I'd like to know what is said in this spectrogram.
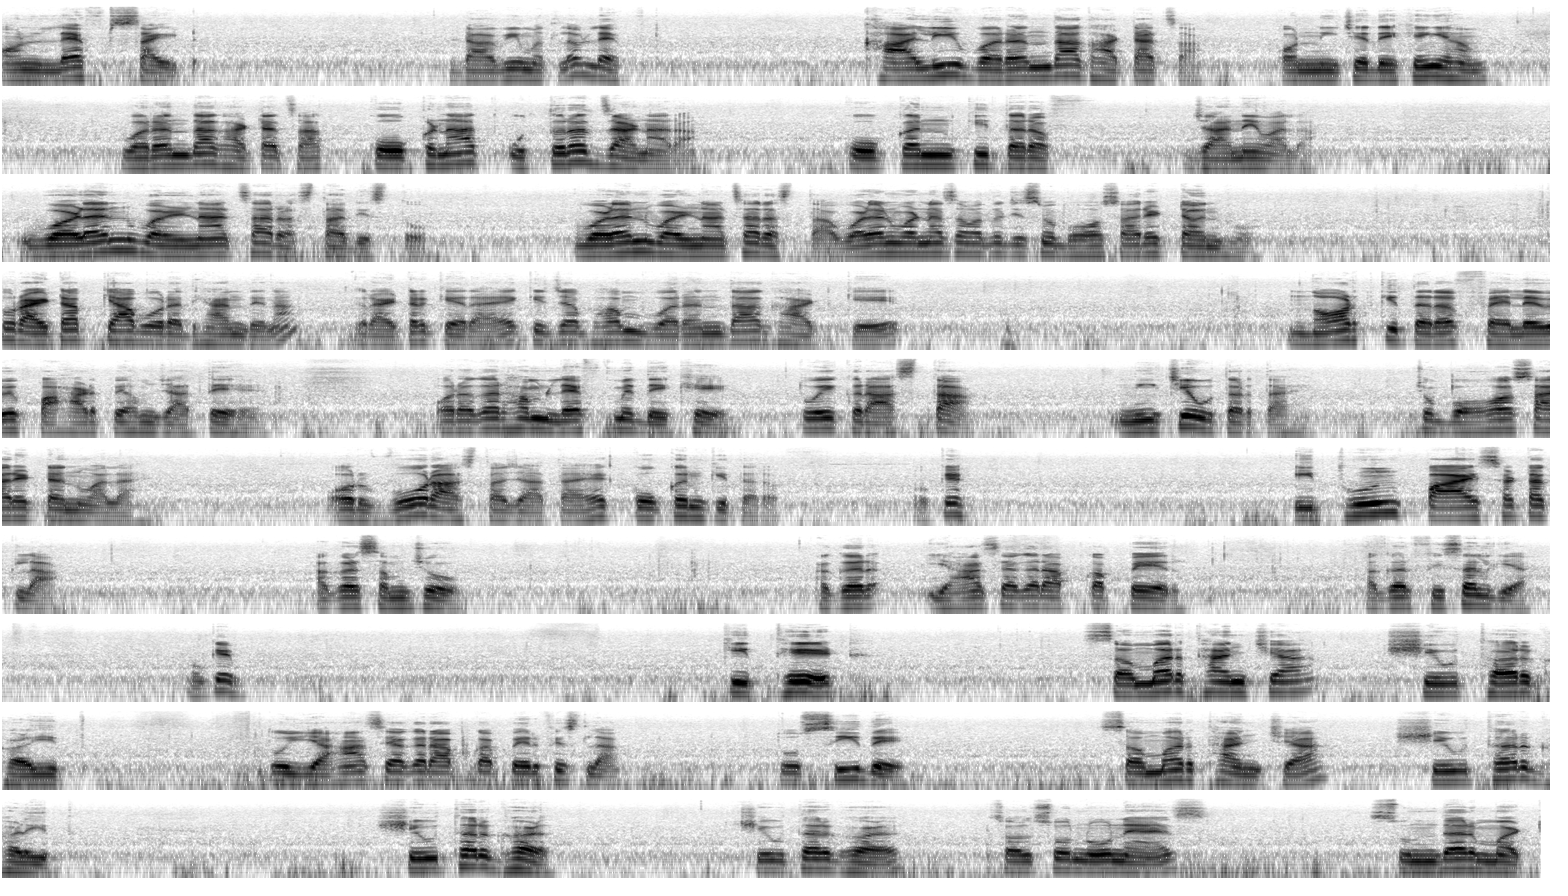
ऑन लेफ़्ट साइड डावी मतलब लेफ़्ट खाली वरंदा घाटाचा, और नीचे देखेंगे हम, वरंदा घाटाचा कोकणात उतरत जाणारा, कोकण की तरफ़ जाने वाला, वळण वळणाचा रस्ता दिसतो. वळण वळणाचा रास्ता. वळण वळणाचा मतलब जिसमें बहुत सारे टर्न हो. तो राइट आप क्या बोल रहा है? ध्यान देना. राइटर कह रहा है कि जब हम वरंदा घाट के नॉर्थ की तरफ़ फैले हुए पहाड़ पे हम जाते हैं और अगर हम लेफ़्ट में देखें तो एक रास्ता नीचे उतरता है, जो बहुत सारे टन वाला है, और वो रास्ता जाता है कोकन की तरफ़, ओके? इथुन पाय सटकला अगर समझो, अगर यहाँ से अगर आपका पैर अगर फिसल गया ओके? की थेट समर्थांच्या शिवथर घळीत तो यहाँ से अगर आपका पैर फिसला तो सीधे समर्थांच्या Shivthar घळीत. Shivthar Ghal Shivthar Ghal it's also known as Sundar Math,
